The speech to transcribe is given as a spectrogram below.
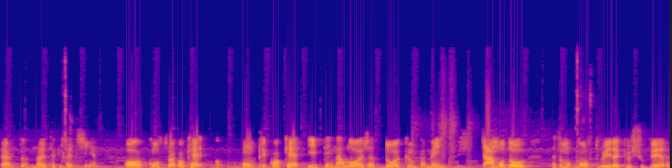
certo? Não, esse aqui já tinha. Ó, construa qualquer, compre qualquer item na loja do acampamento. Já mudou. Mas vamos construir aqui o chuveiro,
